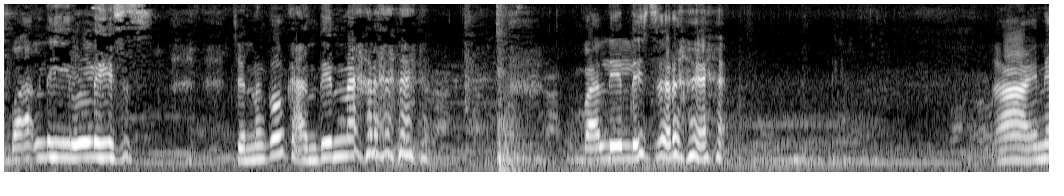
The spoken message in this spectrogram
Mbak Lilis jenengku ganti nah Mbak Lilis nah ini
